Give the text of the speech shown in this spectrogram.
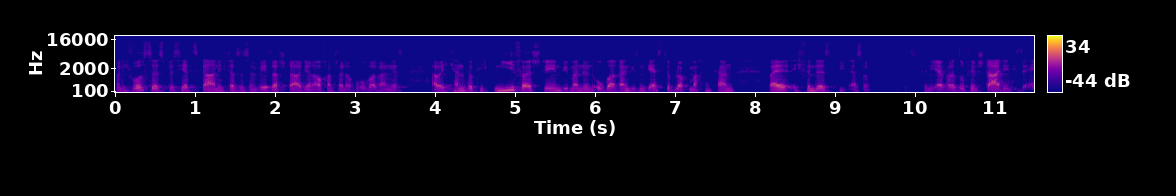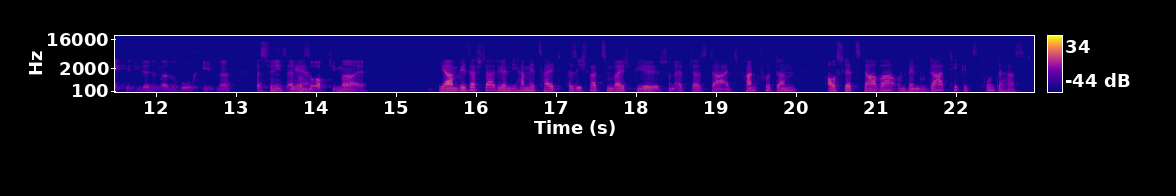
Und ich wusste es bis jetzt gar nicht, dass es im Weserstadion auch anscheinend auf Oberrang ist. Aber ich kann wirklich nie verstehen, wie man in Oberrang diesen Gästeblock machen kann, weil ich finde, es bietet, also das finde ich einfach in so vielen Stadien, diese Ecke, die dann immer so hoch geht, ne? Das finde ich einfach yeah. so optimal. Ja, im Weserstadion, die haben jetzt halt, also ich war zum Beispiel schon öfters da, als Frankfurt dann auswärts da war. Und wenn du da Tickets drunter hast,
